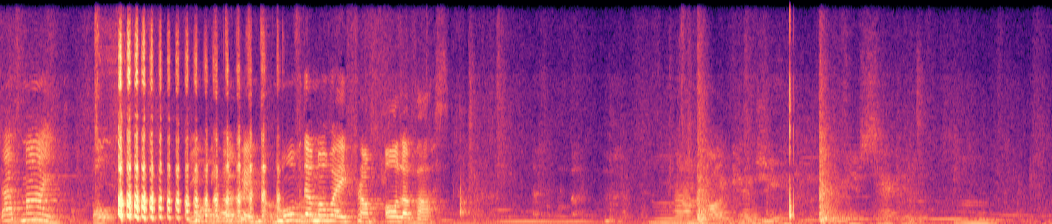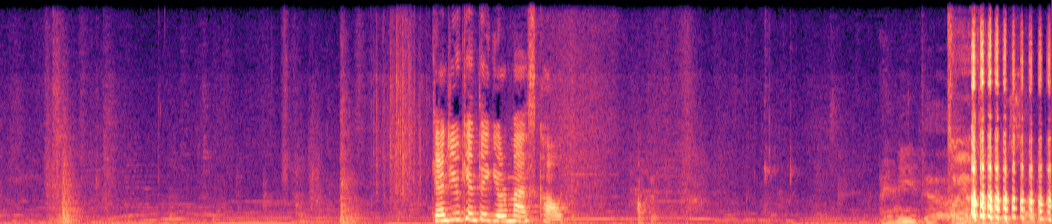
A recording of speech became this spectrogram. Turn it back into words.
That's mine. Oh. You, okay, move them away from all of us. Come Kenji, you can take your mask out. I need. Uh... Oh, you have to hold it sideways.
